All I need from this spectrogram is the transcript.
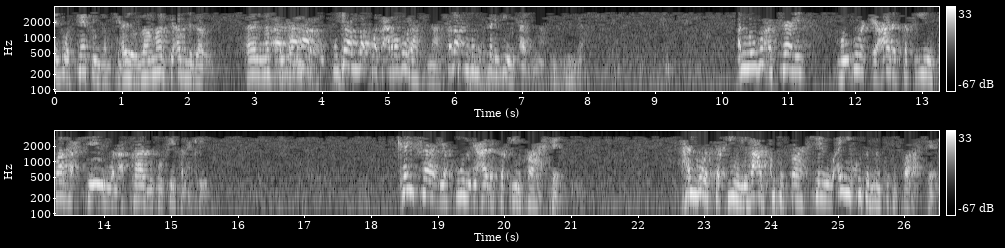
إدوارد كيسنجر أيوه لا مارك قبل داروين قال نفس الآمار وجاء الأخوة تعرضوا لها. نعم. ثلاثة مختلفين. الآن الموضوع الثالث موضوع إعادة تقييم طه حسين والعقاد وتوفيق الحكيم كيف يكون إعادة تقييم طه حسين؟ هل هو التقييم لبعض كتب طه حسين وأي كتب من كتب طه حسين؟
